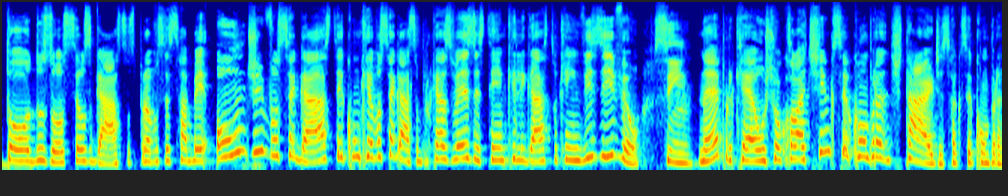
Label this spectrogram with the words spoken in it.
todos os seus gastos pra você saber onde você gasta e com que você gasta, porque às vezes tem aquele gasto que é invisível, Sim. né? Porque é o chocolatinho que você compra de tarde, só que você compra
